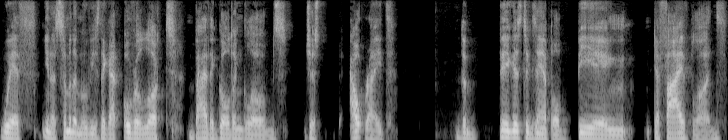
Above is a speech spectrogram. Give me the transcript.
with, you know, some of the movies that got overlooked by the Golden Globes just outright. The biggest example being Five Bloods.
